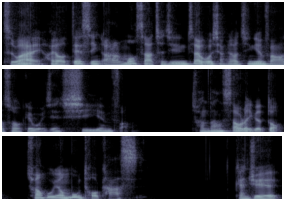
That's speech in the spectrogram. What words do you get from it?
此外，还有 Desin Alamosa 曾经在我想要禁烟房的时候，给我一间吸烟房，床单烧了一个洞，窗户用木头卡死，感觉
